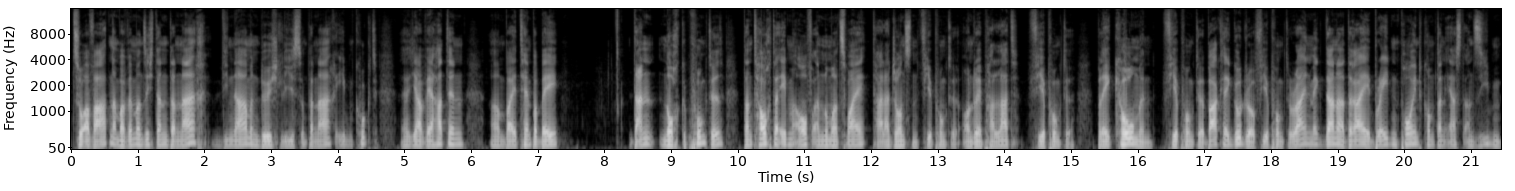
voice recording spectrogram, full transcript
zu erwarten, aber wenn man sich dann danach die Namen durchliest und danach eben guckt, äh, ja, wer hat denn ähm, bei Tampa Bay dann noch gepunktet, dann taucht er eben auf an Nummer 2 Tyler Johnson, 4 Punkte, Andre Palat, 4 Punkte, Blake Coleman, 4 Punkte. Barclay Goodrow, 4 Punkte. Ryan McDonough, 3. Braden Point kommt dann erst an 7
